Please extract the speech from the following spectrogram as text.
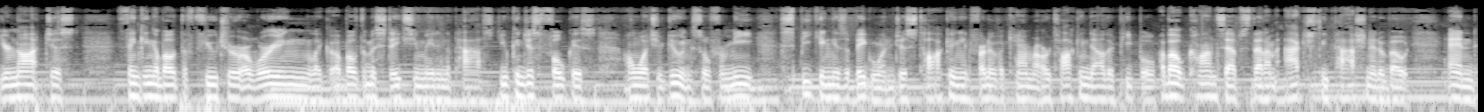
You're not just thinking about the future or worrying like about the mistakes you made in the past. You can just focus on what you're doing. So for me, speaking is a big one. Just talking in front of a camera or talking to other people about concepts that I'm actually passionate about and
